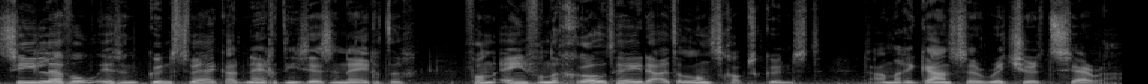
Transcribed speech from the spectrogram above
Sea Level is een kunstwerk uit 1996 van een van de grootheden uit de landschapskunst, de Amerikaanse Richard Serra.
